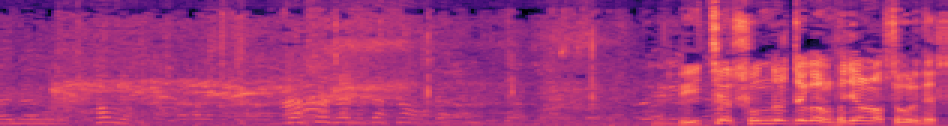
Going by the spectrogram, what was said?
এই মেয়ে উঠো, সব উঠো। যাচ্ছো, যাচ্ছো, যাচ্ছো, যাচ্ছো। বিচের সৌন্দর্য ফেজল নষ্ট করে দেয়?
